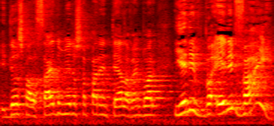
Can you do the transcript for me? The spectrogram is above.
E Deus fala, sai do meio da sua parentela, vai embora. E ele, ele vai,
